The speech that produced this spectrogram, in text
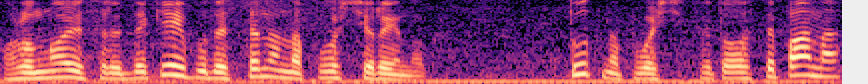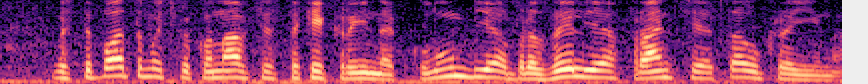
головною серед яких буде сцена на площі ринок. Тут, на площі Святого Степана, виступатимуть виконавці з таких країн, як Колумбія, Бразилія, Франція та Україна.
